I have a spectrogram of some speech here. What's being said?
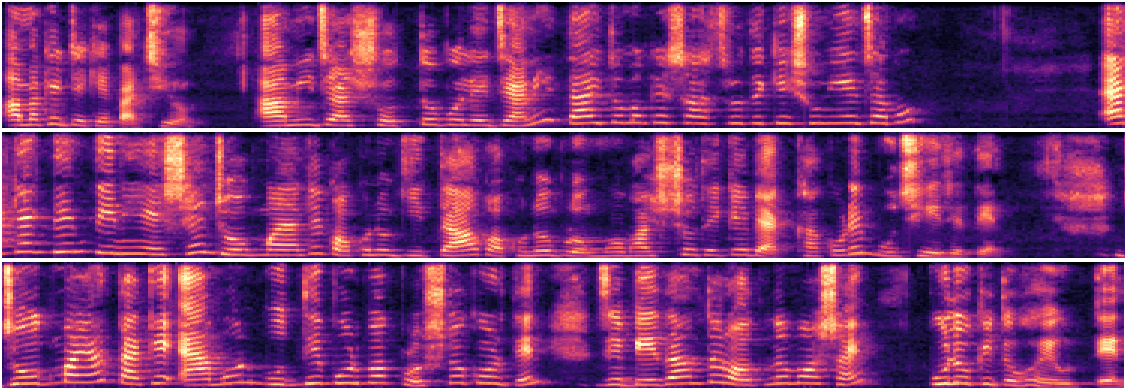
আমাকে ডেকে পাঠিও। আমি যা সত্য বলে জানি, তাই তোমাকে শাস্ত্র থেকে শুনিয়ে যাব। এক একদিন তিনি এসে যোগমায়াকে কখনো গীতা, কখনো ব্রহ্মভাষ্য থেকে ব্যাখ্যা করে বুঝিয়ে যেতেন। যোগমায়া তাকে এমন বুদ্ধিপূর্বক প্রশ্ন করতেন যে বেদান্ত রত্নমশাই পুলকিত হয়ে উঠতেন।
